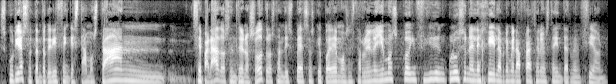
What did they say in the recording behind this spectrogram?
Es curioso, tanto que dicen que estamos tan separados entre nosotros, tan dispersos que podemos estar reuniendo y hemos coincidido incluso en elegir la primera frase de nuestra intervención.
